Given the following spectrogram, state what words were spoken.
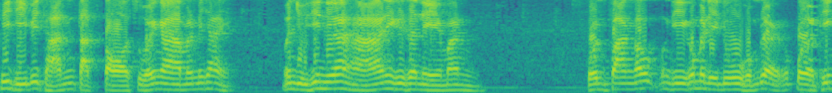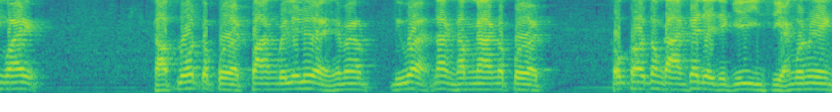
พิถีพิถันตัดต่อสวยงามมันไม่ใช่ มันอยู่ที่เนื้อหานี่คือเสน่ห์มัน คนฟังเขาบางทีเขาไม่ได้ดูผมด้วยเขาเปิดทิ้งไว้ ขับรถก็เปิดฟังไปเรื่อยๆใช่ไหมครับหรือว่านั่งทำงานก็เปิดเขาเขาต้องการแค่ได้จะยินเสียงคนนั้นเอง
